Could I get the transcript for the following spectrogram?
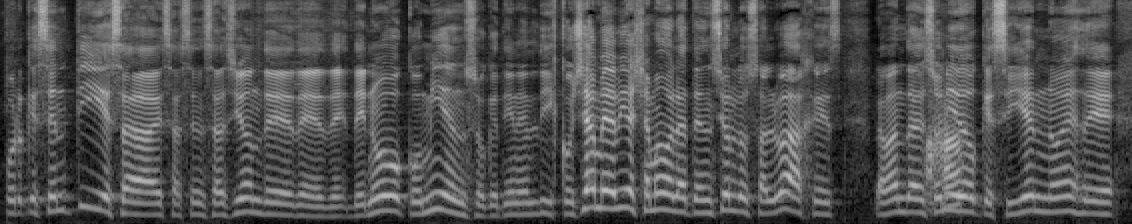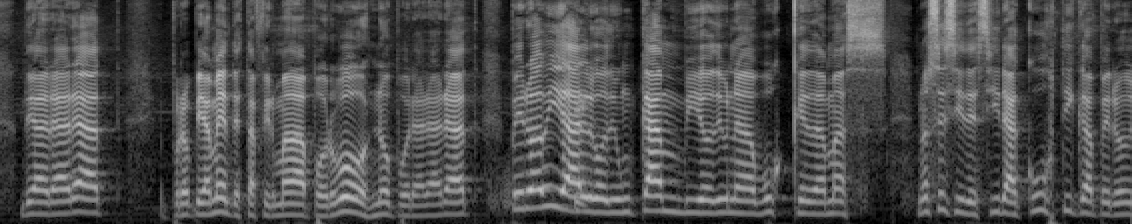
porque sentí esa, esa sensación de, de, nuevo comienzo que tiene el disco. Ya me había llamado la atención Los Salvajes, la banda de sonido, que si bien no es de, de Ararat, propiamente está firmada por vos, no por Ararat, pero había algo de un cambio, de una búsqueda más no sé si decir acústica, pero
